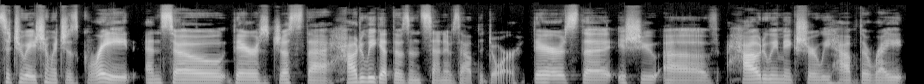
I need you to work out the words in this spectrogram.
situation, which is great. And so there's just the how do we get those incentives out the door? There's the issue of how do we make sure we have the right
